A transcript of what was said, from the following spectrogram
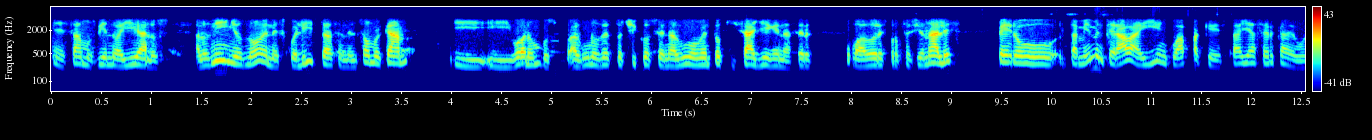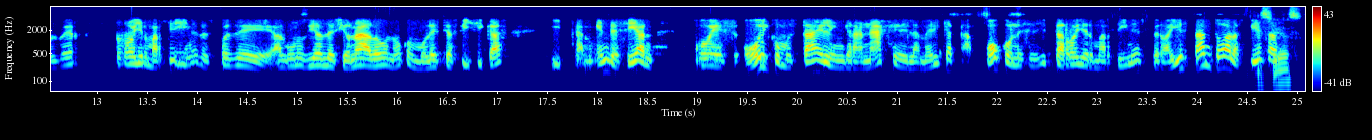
estábamos viendo ahí a los, a los niños, ¿no? En escuelitas, en el summer camp, y, bueno, pues algunos de estos chicos en algún momento quizá lleguen a ser jugadores profesionales, pero también me enteraba ahí en Coapa que está ya cerca de volver Roger Martínez después de algunos días lesionado, ¿no? Con molestias físicas, y también decían, pues hoy como está el engranaje del América tampoco necesita Roger Martínez, pero ahí están todas las piezas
